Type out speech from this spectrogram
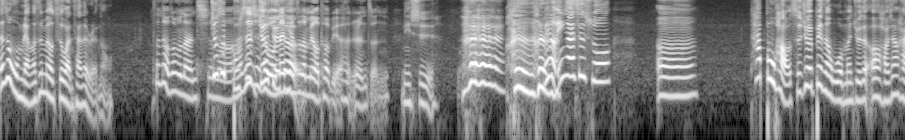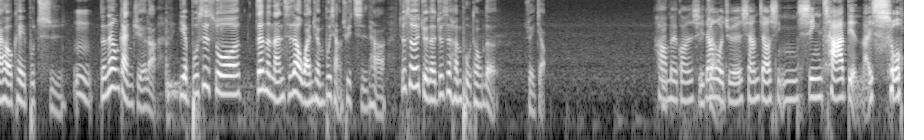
但是我们两个是没有吃晚餐的人哦、真的有这么难吃吗？就是不是就觉其实我那天真的没有特别很认真。你是 没有，应该是说，嗯、它不好吃，就会变成我们觉得哦，好像还好可以不吃嗯，的那种感觉啦。也不是说真的难吃到完全不想去吃它，就是会觉得就是很普通的水饺。好，没关系。但我觉得相较新 新差点来说，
